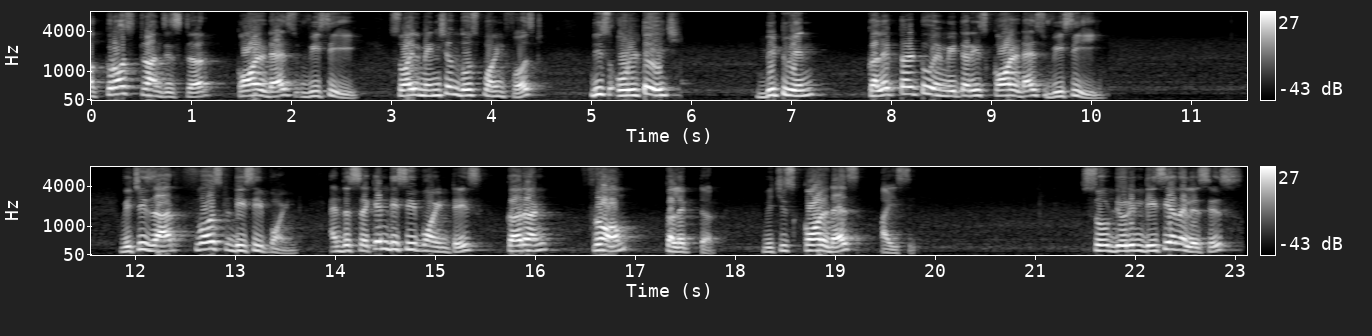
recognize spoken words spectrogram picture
across transistor called as VCE. So I'll mention those points first. This voltage between collector to emitter is called as VCE which is our first DC point and the second DC point is current from collector which is called as IC. So during DC analysis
